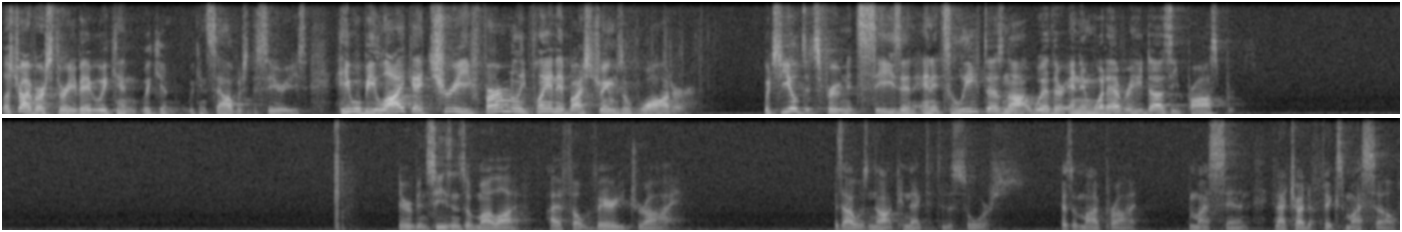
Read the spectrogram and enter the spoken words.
Let's try verse 3. Maybe we can, we, can, we can salvage the series. He will be like a tree firmly planted by streams of water which yields its fruit in its season, and its leaf does not wither, and in whatever he does, he prospers. There have been seasons of my life I have felt very dry because I was not connected to the source because of my pride and my sin, and I tried to fix myself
